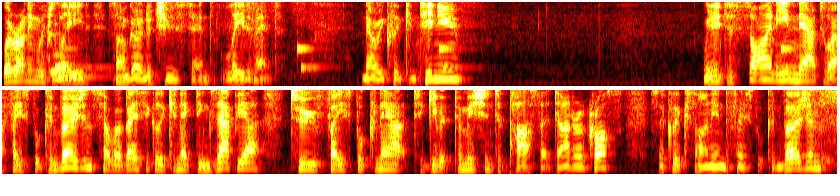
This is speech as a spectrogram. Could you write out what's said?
we're running with lead, so I'm going to choose send lead event. Now we click continue. We need to sign in now to our Facebook conversions. So we're basically connecting Zapier to Facebook now to give it permission to pass that data across. So click sign in to Facebook conversions.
